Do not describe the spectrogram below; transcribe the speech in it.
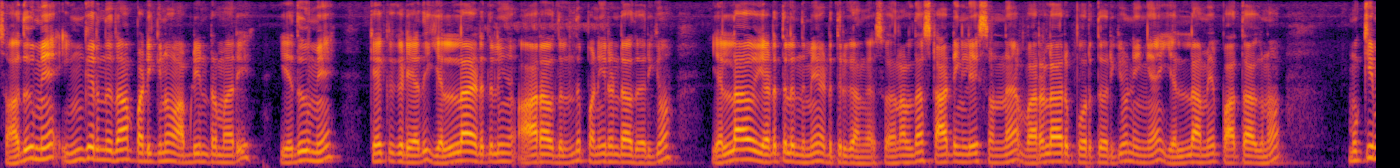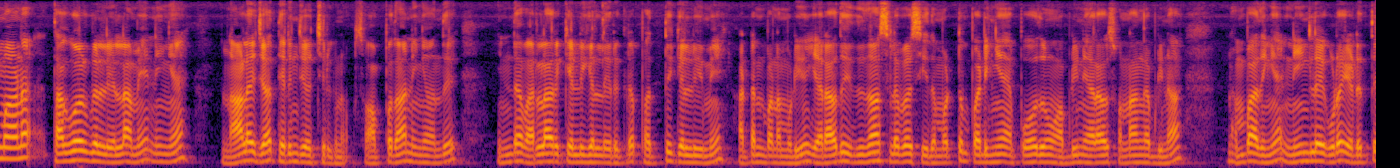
ஸோ அதுவுமே இங்கேருந்து தான் படிக்கணும் அப்படின்ற மாதிரி எதுவுமே கேட்க கிடையாது. எல்லா இடத்துலையும் ஆறாவதுலேருந்து பன்னிரெண்டாவது வரைக்கும் எல்லா இடத்துலேருந்துமே எடுத்திருக்காங்க. ஸோ அதனால தான் ஸ்டார்டிங்லேயே சொன்னேன். வரலாறு பொறுத்த வரைக்கும் நீங்கள் எல்லாமே பார்த்தாகணும். முக்கியமான தகவல்கள் எல்லாமே நீங்கள் நாலேஜாக தெரிஞ்சு வச்சுருக்கணும். ஸோ அப்போ தான் நீங்கள் வந்து இந்த வரலாறு கேள்விகள் இருக்கிற பத்து கேள்வியுமே அட்டன் பண்ண முடியும். யாராவது இதுதான் சிலபஸ் இதை மட்டும் படிங்க போதும் அப்படின்னு யாராவது சொன்னாங்க அப்படின்னா நம்பாதீங்க. நீங்களே கூட எடுத்து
